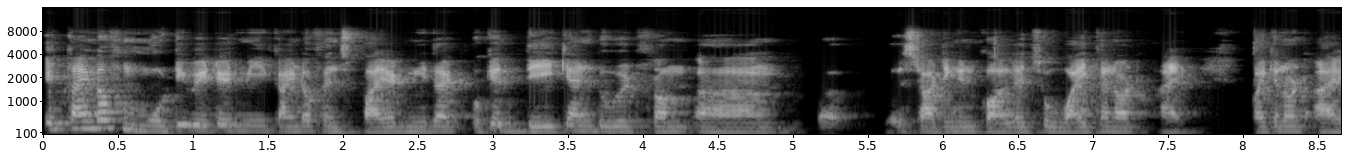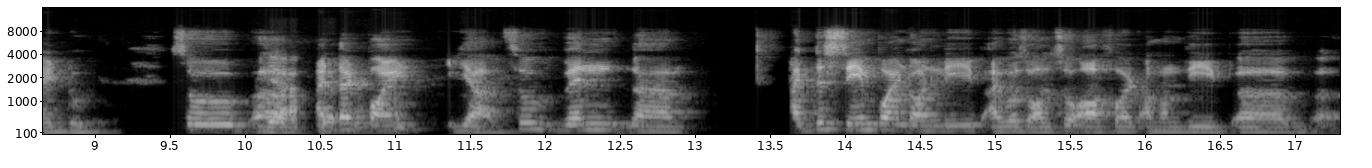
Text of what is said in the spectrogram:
it kind of motivated me kind of inspired me that okay they can do it from um, uh, starting in college so why cannot i why cannot i do it so Yeah. uh, at that point yeah so when um, at the same point only i was also offered among the uh, uh,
